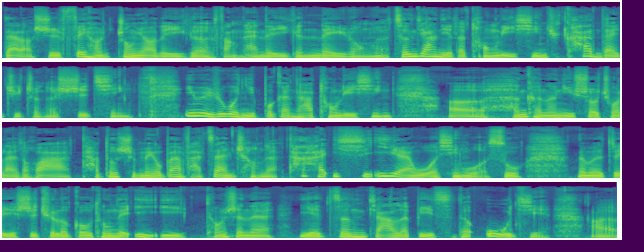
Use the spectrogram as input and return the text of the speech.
戴老师非常重要的一个访谈的一个内容了，增加你的同理心去看待这整个事情。因为如果你不跟他同理心，呃，很可能你说出来的话，他都是没有办法赞成的，他还是依然我行我素，那么这也失去了沟通的意义，同时呢，也增加了彼此的误解啊，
